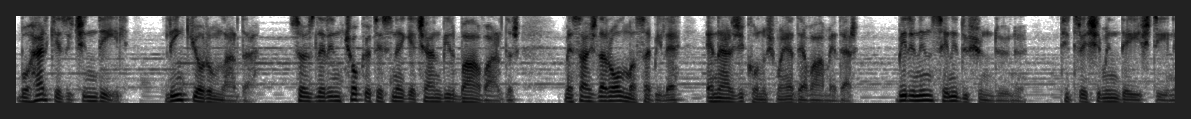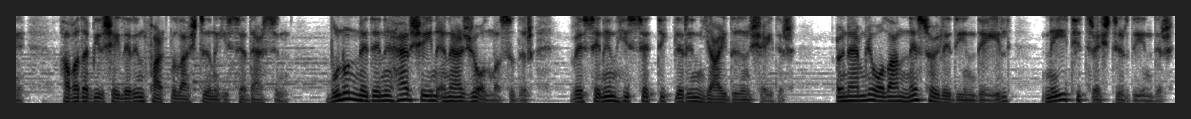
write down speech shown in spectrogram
bu herkes için değil. Link yorumlarda. Sözlerin çok ötesine geçen bir bağ vardır. Mesajlar olmasa bile enerji konuşmaya devam eder. Birinin seni düşündüğünü, titreşimin değiştiğini, havada bir şeylerin farklılaştığını hissedersin. Bunun nedeni her şeyin enerji olmasıdır ve senin hissettiklerin yaydığın şeydir. Önemli olan ne söylediğin değil, neyi titreştirdiğindir.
